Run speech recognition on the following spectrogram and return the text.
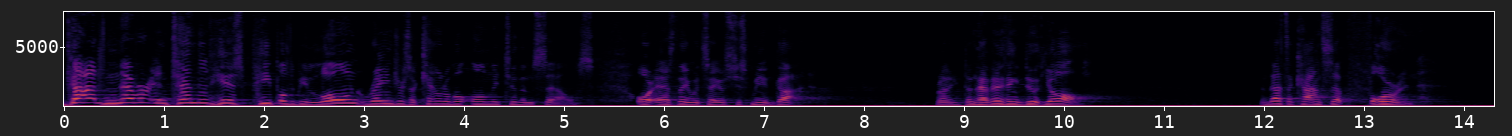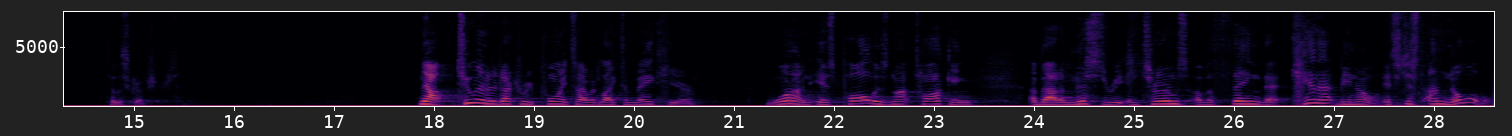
God never intended his people to be lone rangers accountable only to themselves. Or as they would say, it's just me and God. Right? Doesn't have anything to do with y'all. And that's a concept foreign to the scriptures. Now, two introductory points I would like to make here. One is Paul is not talking about a mystery in terms of a thing that cannot be known, it's just unknowable.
